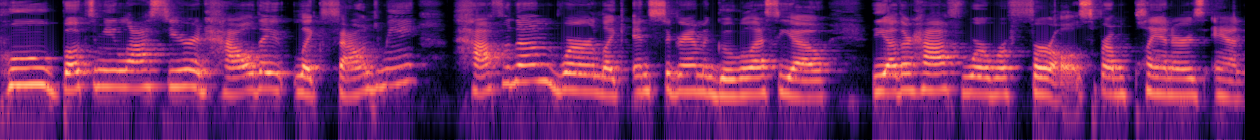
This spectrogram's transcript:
who booked me last year and how they like found me half of them were like instagram and google seo the other half were referrals from planners and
